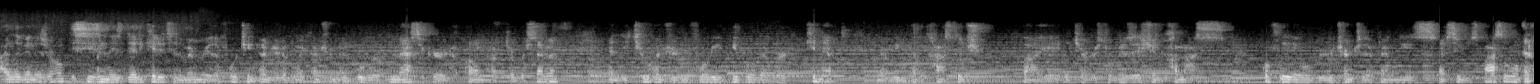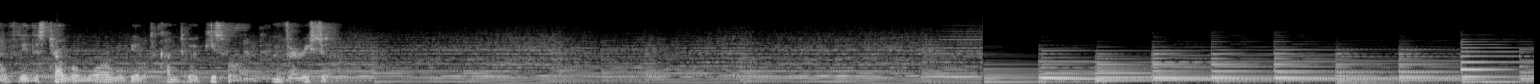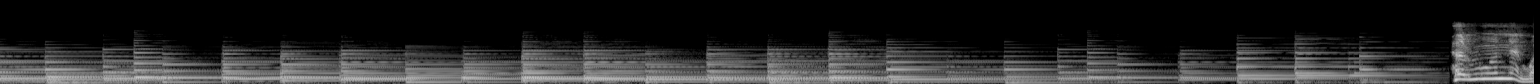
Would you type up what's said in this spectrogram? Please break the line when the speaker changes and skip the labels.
I live in Israel. The season is dedicated to the memory of the 1,400 of my countrymen who were massacred on October 7th and the 240 people that were kidnapped and are being held hostage by the terrorist organization Hamas. Hopefully, they will be returned to their families as soon as possible, and hopefully, this terrible war will be able to come to a peaceful end very soon.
